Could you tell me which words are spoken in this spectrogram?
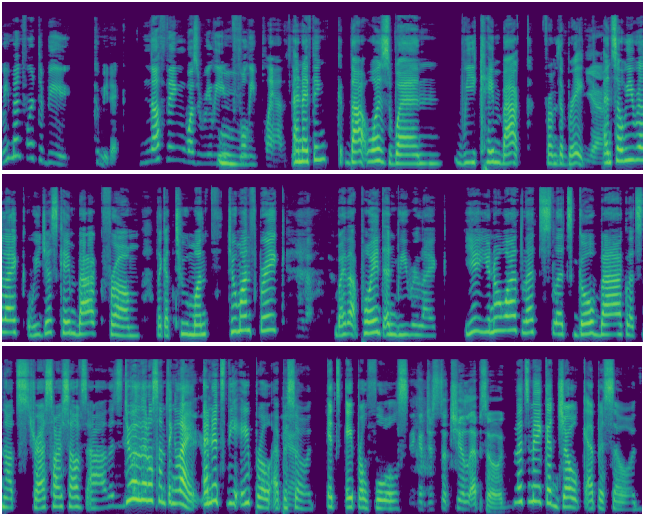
we meant for it to be comedic. Nothing was really Mm. fully planned. and I think that was when we came back from the break. Yeah. And so we were like, we just came back from like a two month two month break by that point, and we were like, yeah, you know what? Let's let's go back. Let's not stress ourselves out. Let's do a little something light. And it's the April episode. It's April Fools. Make it just a chill episode. Let's make a joke episode.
